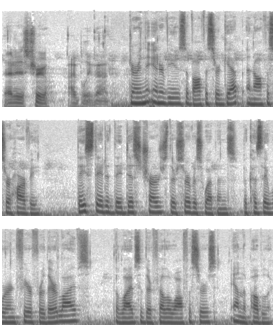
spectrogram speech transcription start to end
that is true. I believe that. During the interviews of Officer Gepp and Officer Harvey, they stated they discharged their service weapons because they were in fear for their lives, the lives of their fellow officers, and the public.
